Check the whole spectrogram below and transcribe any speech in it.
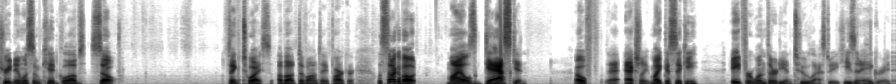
treating him with some kid gloves. So think twice about DeVante Parker. Let's talk about Myles Gaskin. Oh, f- actually, Mike Gesicki, eight for 130 and two last week. He's an A grade.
